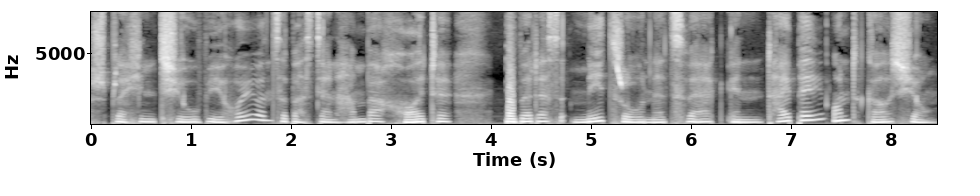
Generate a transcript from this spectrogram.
Sprechen Chiu Hui und Sebastian Hambach heute über das Metro-Netzwerk in Taipei und Kaohsiung.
